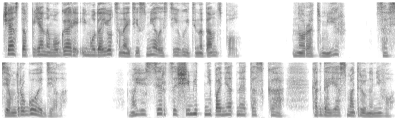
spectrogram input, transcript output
Часто в пьяном угаре им удается найти смелость и выйти на танцпол. Но Ратмир совсем другое дело. Моё сердце щемит непонятная тоска, когда я смотрю на него.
